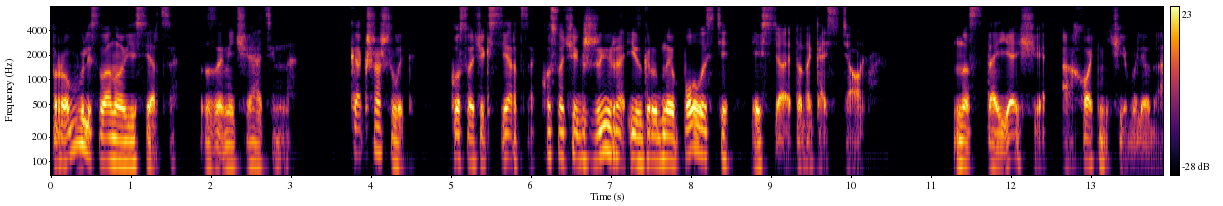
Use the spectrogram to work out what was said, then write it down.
пробовали слоновье сердце? Замечательно как шашлык. Кусочек сердца, кусочек жира из грудной полости, и все это на костер. Настоящее охотничье блюдо.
